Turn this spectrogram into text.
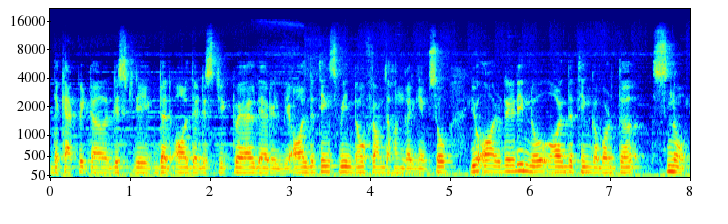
the Capitol district that all the district 12 there will be all the things we know from the hunger games. So you already know all the thing about the snow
